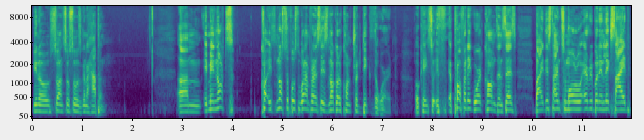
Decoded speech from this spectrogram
you know, so and so so is going to happen. Um, it may not. It's not supposed to. What I'm trying to say is not going to contradict the word. Okay, so if a prophetic word comes and says, by this time tomorrow, everybody in Lakeside,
